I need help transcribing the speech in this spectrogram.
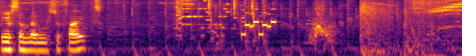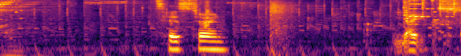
Here's some enemies to fight. It's his turn. Yikes.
